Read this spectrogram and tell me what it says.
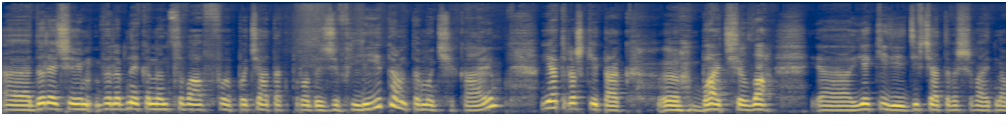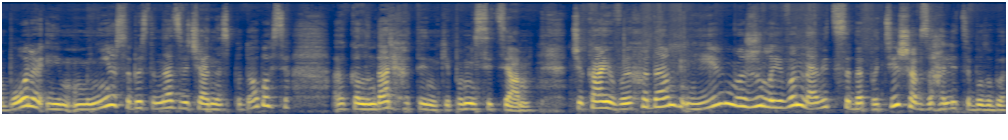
Е, До речі, виробник анонсував початок продажів літом, тому чекаю. Я трошки так е, бачила, е, які дівчата вишивають набори, і мені особисто надзвичайно сподобався календар хатинки по місяцям. Чекаю виходу і, можливо, навіть себе потішу. А Взагалі це було б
